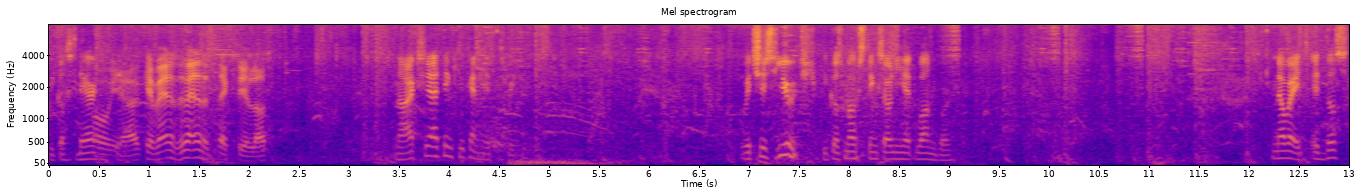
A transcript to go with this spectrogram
because they're Oh yeah, okay, then, then it's actually a lot. no actually I think you can hit three. Which is huge, because most things only hit one Gorse. No wait, it does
